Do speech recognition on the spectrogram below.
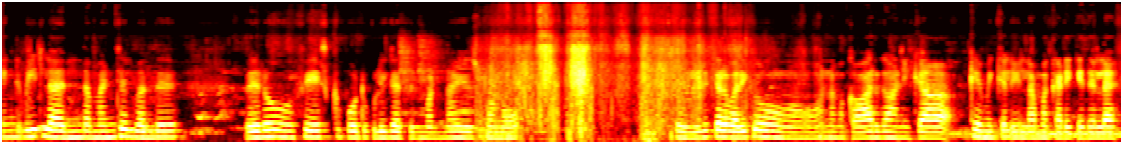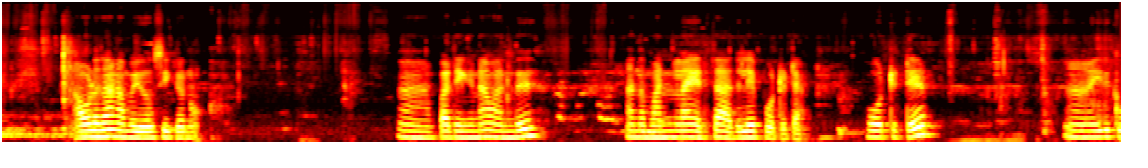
எங்கள் வீட்டில் இந்த மஞ்சள் வந்து வெறும் ஃபேஸ்க்கு போட்டு குளிக்கிறதுக்கு மட்டும்தான் யூஸ் பண்ணுவோம். ஸோ இருக்கிற வரைக்கும் நமக்கு ஆர்கானிக்காக கெமிக்கல் இல்லாமல் கிடைக்கிதுல்ல? அவ்வளோதான் நம்ம யோசிக்கணும். பார்த்திங்கன்னா வந்து அந்த மண்ணெலாம் எடுத்து அதிலே போட்டுட்டேன். போட்டுட்டு இதுக்கு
